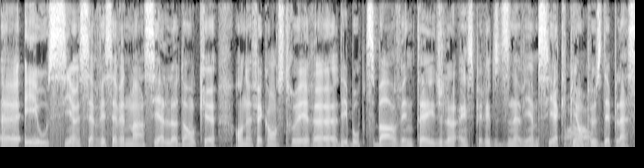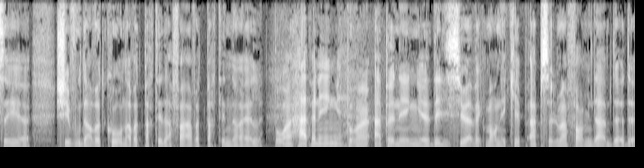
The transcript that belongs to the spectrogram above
euh, et aussi un service événementiel. Là, donc, euh, on a fait construire euh, des beaux petits bars vintage là, inspirés du 19e siècle. Puis, on peut se déplacer euh, chez vous dans votre cours, dans votre partie d'affaires, votre partie de Noël Pour un happening. pour un happening délicieux avec mon équipe absolument formidable de, de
